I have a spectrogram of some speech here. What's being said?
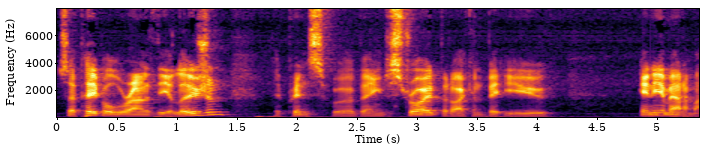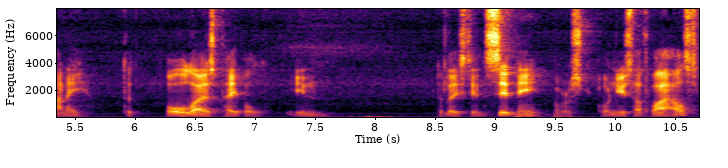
So people were under the illusion their prints were being destroyed, but I can bet you any amount of money that all those people in, at least in Sydney or, or New South Wales,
